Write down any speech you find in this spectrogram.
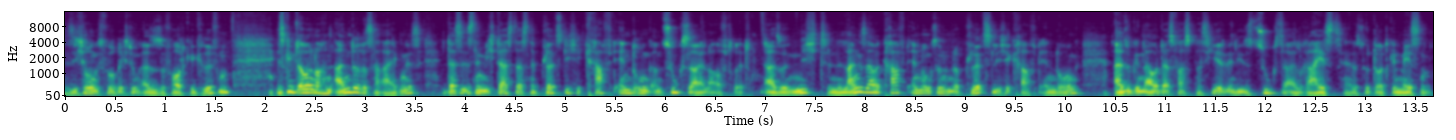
Sicherungsvorrichtung also sofort gegriffen. Es gibt aber noch ein anderes Ereignis. Das ist nämlich das, dass eine plötzliche Kraftänderung am Zugseil auftritt. Also nicht eine langsame Kraftänderung, sondern eine plötzliche Kraftänderung. Also genau das, was passiert, wenn dieses Zugseil reißt. Das wird dort gemessen,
